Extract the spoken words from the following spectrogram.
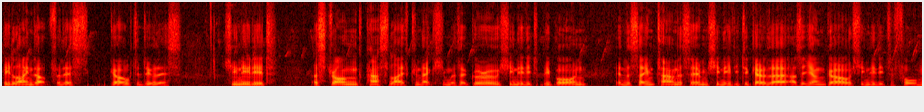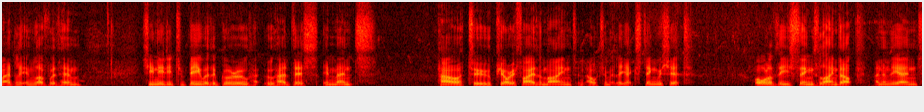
be lined up for this girl to do this. She needed a strong past life connection with her guru. She needed to be born in the same town as him. She needed to go there as a young girl. She needed to fall madly in love with him. She needed to be with a guru who had this immense power to purify the mind and ultimately extinguish it all of these things lined up and in the end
